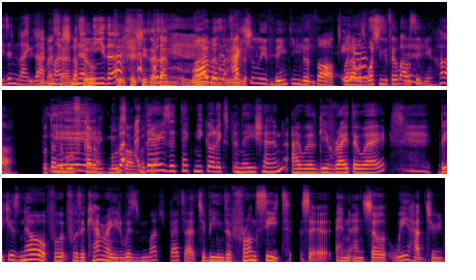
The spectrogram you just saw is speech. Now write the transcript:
didn't like that much, no, too. neither. So- so she's a son more I was actually thinking the thought when I was watching the film. I was thinking, huh. But then the move yeah, kind of moves on. But there yeah. is a technical explanation I will give right away. Because no, for, for the camera, it was much better to be in the front seat. So, and, and so we had to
